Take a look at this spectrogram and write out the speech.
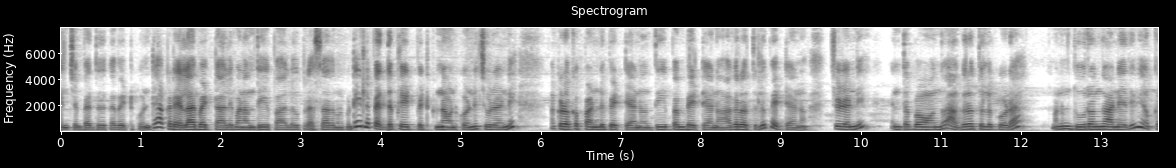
కొంచెం పెద్దదిగా పెట్టుకుంటే అక్కడ ఎలా పెట్టాలి మనం దీపాలు ప్రసాదం అనుకుంటే ఇట్లా పెద్ద ప్లేట్ పెట్టుకున్నాం అనుకోండి చూడండి. అక్కడ ఒక పండు పెట్టాను దీపం పెట్టాను అగరొత్తులు పెట్టాను. చూడండి ఎంత బాగుందో. అగరొత్తులు కూడా మనం దూరంగా అనేది ఒక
